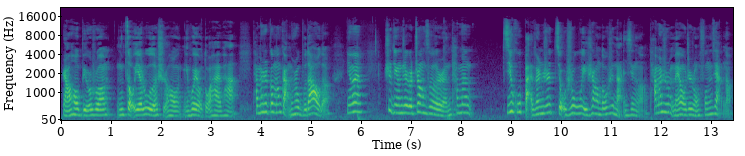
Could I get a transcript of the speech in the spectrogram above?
然后，比如说你走夜路的时候，你会有多害怕？他们是根本感受不到的，因为制定这个政策的人，他们几乎百分之九十五以上都是男性啊，他们是没有这种风险的，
